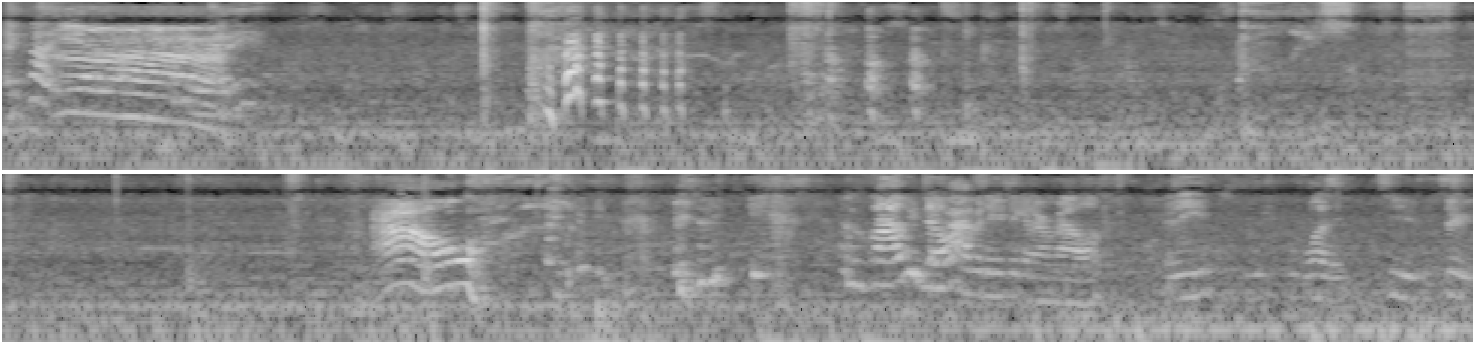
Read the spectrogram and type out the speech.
I cut you. Ah! You ready? Ow! I'm glad we don't have anything in our mouth. Ready? One, two, three.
